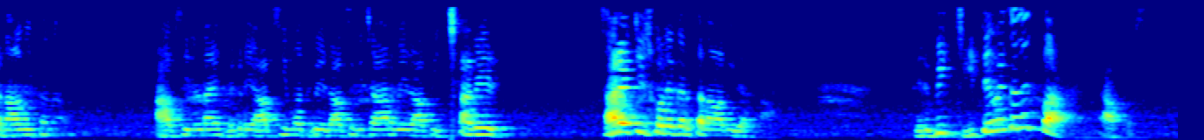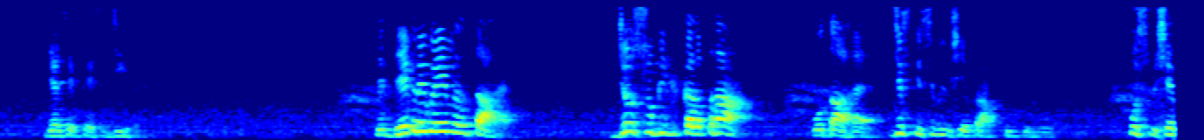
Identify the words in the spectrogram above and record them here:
तनाव ही तनाव। आपसी लड़ाई, झगड़े, आपसी मतभेद, आपसी विचार भेद आपसी इच्छा भेद सारे चीज़ को लेकर तनाव ही रहता है। फिर भी जीते हुए गलत बात है आपस जैसे तैसे जी रहे फिर देखने को ही मिलता है, जो सुख की कल्पना होता है, जिस किसी भी विषय प्राप्ति के लिए उस विषय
